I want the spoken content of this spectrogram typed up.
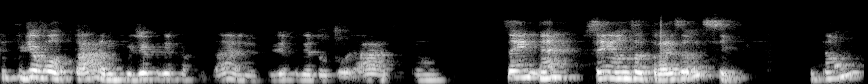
não podia votar, não podia fazer faculdade, não podia fazer doutorado, então, 100, né, 100 anos atrás era assim. Então,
